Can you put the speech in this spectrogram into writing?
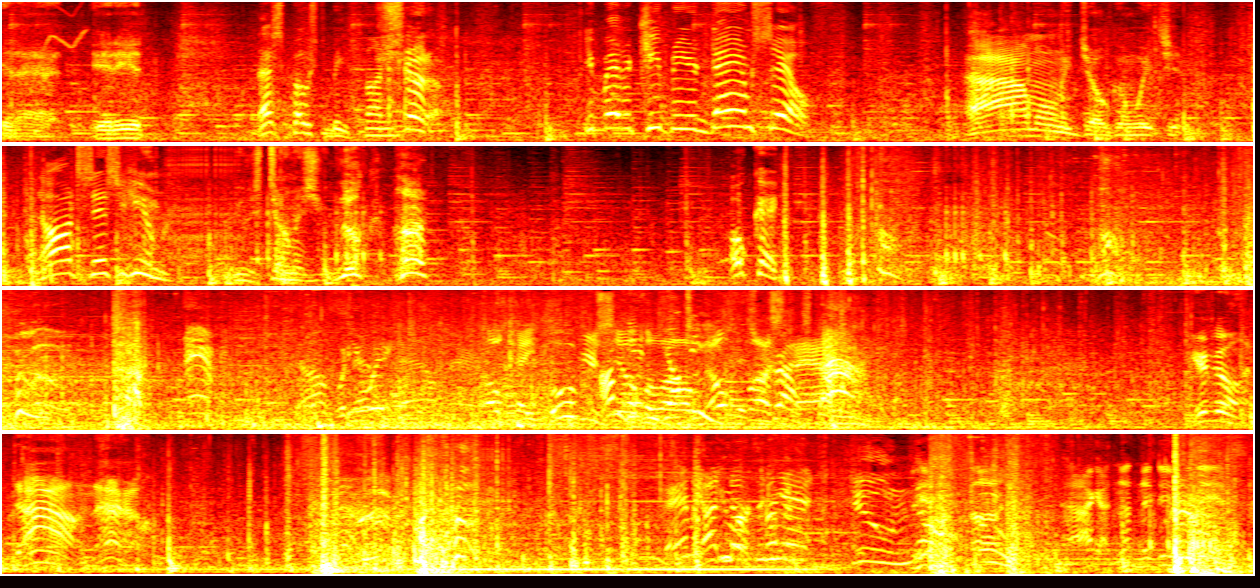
at idiot. That's supposed to be funny. Shut up. You better keep to your damn self. I'm only joking with you. An odd sense of humor. You as dumb as you look, huh? Okay. Damn it! What are you waiting for? Okay, move yourself along. Jesus Don't fuss Christ now. You're going down now. Nothing yet. Do not uh, I got nothing to do with this.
